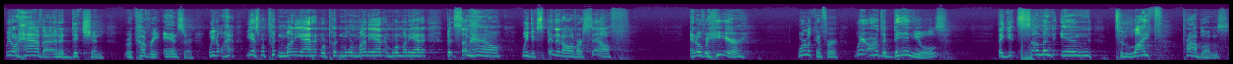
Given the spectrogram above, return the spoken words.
We don't have a, an addiction recovery answer. We don't have, yes, we're putting money at it, we're putting more money at it, and more money at it, but somehow we've expended all of ourselves. And over here, we're looking for where are the Daniels that get summoned in to life problems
